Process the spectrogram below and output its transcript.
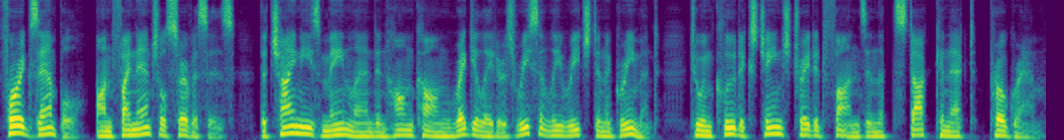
For example, on financial services, the Chinese mainland and Hong Kong regulators recently reached an agreement to include exchange traded funds in the Stock Connect program.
